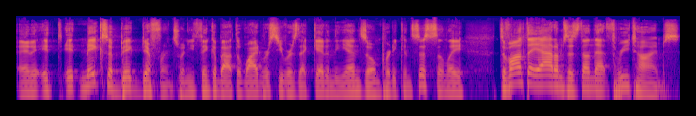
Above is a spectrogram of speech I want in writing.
And it it makes a big difference when you think about the wide receivers that get in the end zone pretty consistently. Davante Adams has done that 3 times.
